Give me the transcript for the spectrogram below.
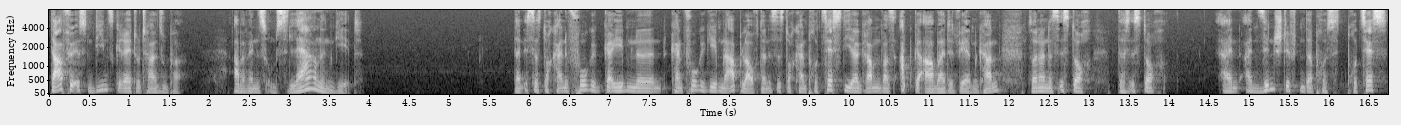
Dafür ist ein Dienstgerät total super. Aber wenn es ums Lernen geht, dann ist das doch keine vorgegebene, kein vorgegebener Ablauf, dann ist es doch kein Prozessdiagramm, was abgearbeitet werden kann, sondern das ist doch, das ist doch ein, ein sinnstiftender Prozess.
